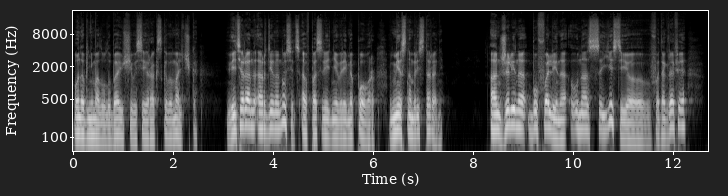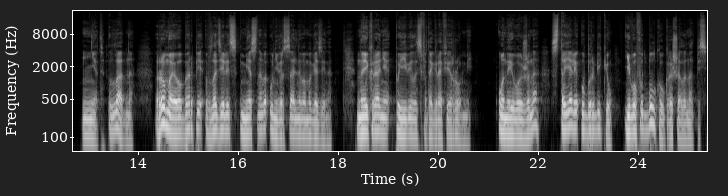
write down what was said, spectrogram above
Он обнимал улыбающегося иракского мальчика – Ветеран-орденоносец, а в последнее время повар в местном ресторане. Анджелина Буффалина, у нас есть ее фотография? Нет, ладно. Ромео Берпи, владелец местного универсального магазина. На экране появилась фотография Ромми. Он и его жена стояли у барбекю. Его футболка украшала надпись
